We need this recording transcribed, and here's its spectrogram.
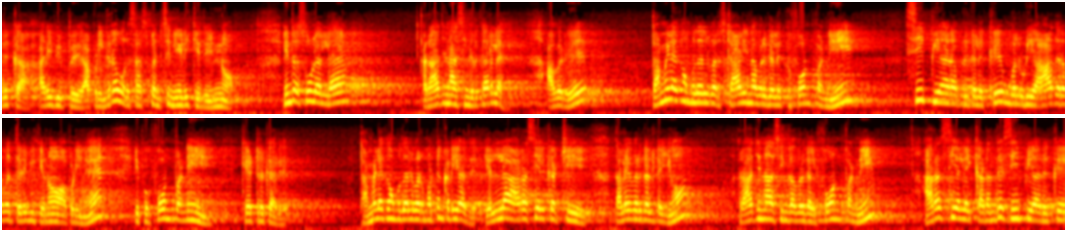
இருக்கா? அறிவிப்பு அப்படிங்கிற ஒரு சஸ்பென்ஸ் நீடிக்குது இன்னும். இந்த சூழலில் ராஜ்நாத் சிங் இருக்கார்ல அவர் தமிழக முதல்வர் ஸ்டாலின் அவர்களுக்கு ஃபோன் பண்ணி சிபிஆர் அவர்களுக்கு உங்களுடைய ஆதரவை தெரிவிக்கணும் அப்படின்னு இப்போ ஃபோன் பண்ணி கேட்டிருக்காரு. தமிழக முதல்வர் மட்டும் கிடையாது எல்லா அரசியல் கட்சி தலைவர்கள்ட்டையும் ராஜ்நாத் சிங் அவர்கள் ஃபோன் பண்ணி அரசியலை கடந்து சிபிஆருக்கு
